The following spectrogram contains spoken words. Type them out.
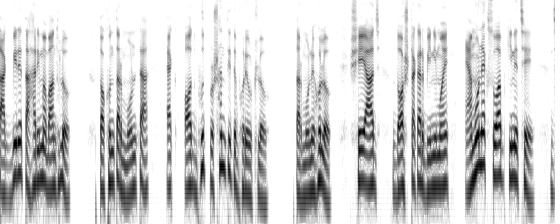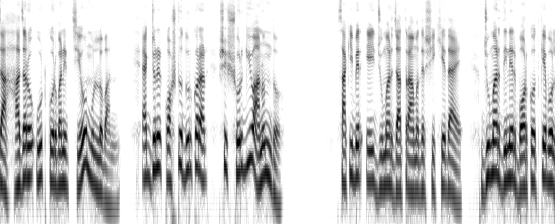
তাকবীরে তাহারিমা বাঁধল, তখন তার মনটা এক অদ্ভুত প্রশান্তিতে ভরে উঠল। তার মনে হল, সে আজ দশ টাকার বিনিময়ে এমন এক সোয়াব কিনেছে, যা হাজারো উট কোরবানির চেয়েও মূল্যবান। একজনের কষ্ট দূর করার সে স্বর্গীয় আনন্দ। সাকিবের এই জুমার যাত্রা আমাদের শিখিয়ে দেয়, জুমার দিনের বরকত কেবল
